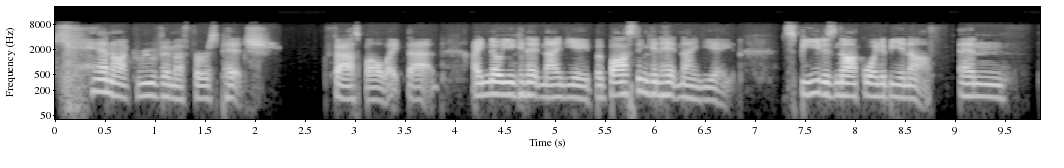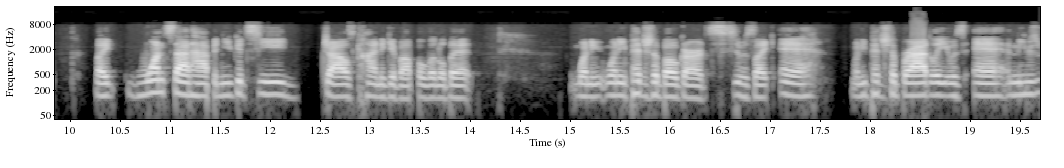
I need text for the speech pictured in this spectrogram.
cannot groove him a first pitch fastball like that. I know you can hit 98, but Boston can hit 98. Speed is not going to be enough. And like once that happened, you could see Giles kind of give up a little bit. When he when he pitched to Bogaerts, it was like eh. When he pitched to Bradley, it was eh. And he was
